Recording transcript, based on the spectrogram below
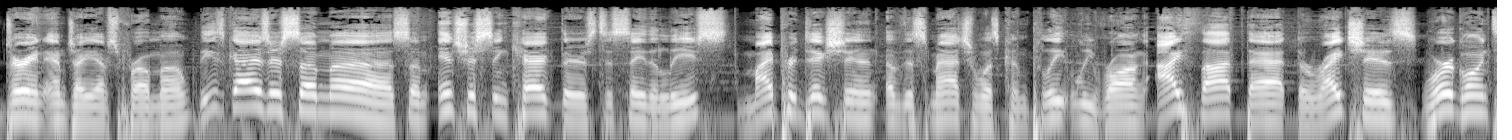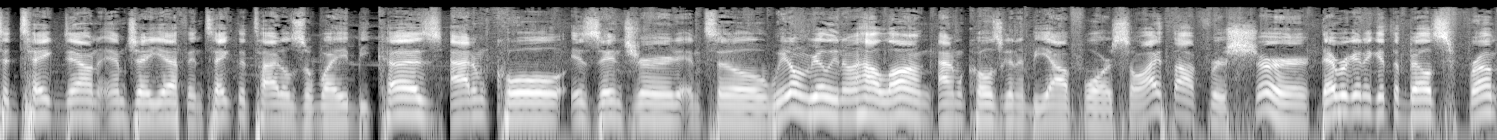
during MJF's promo. These guys are some uh, some interesting characters to say the least. My prediction of this match was completely wrong. I thought that the Righteous were going to take down MJF and take the titles away because Adam Cole is injured until we don't really know how long Adam Cole's going to be out for. So I thought for sure they were going to get the belts from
